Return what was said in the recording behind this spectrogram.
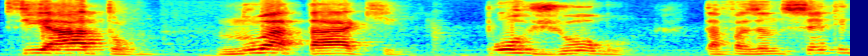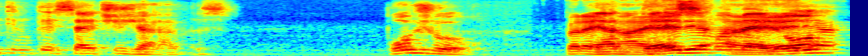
Seattle, no ataque, por jogo, tá fazendo 137 jardas. Por jogo. Peraí, É a aérea, décima melhor- aérea,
